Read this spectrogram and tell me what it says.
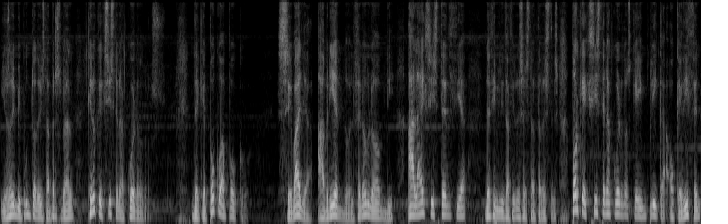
y os doy mi punto de vista personal, creo que existen acuerdos de que poco a poco se vaya abriendo el fenómeno ovni a la existencia de civilizaciones extraterrestres, porque existen acuerdos que implica o que dicen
